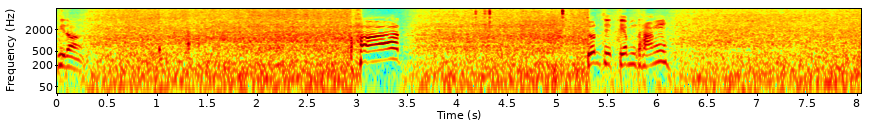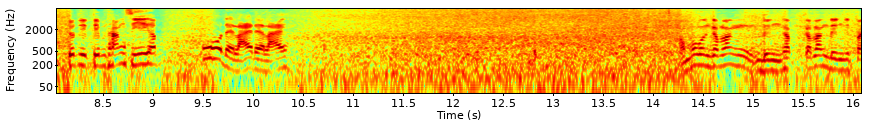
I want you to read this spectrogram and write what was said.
พี่น้องพาดจนสิเต็มถังจนสิเต็มถังสีครับ โอ้ได้หลายได้หลายผมว่ามันกำลังดึงครับกำลังดึงขึ้นไป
